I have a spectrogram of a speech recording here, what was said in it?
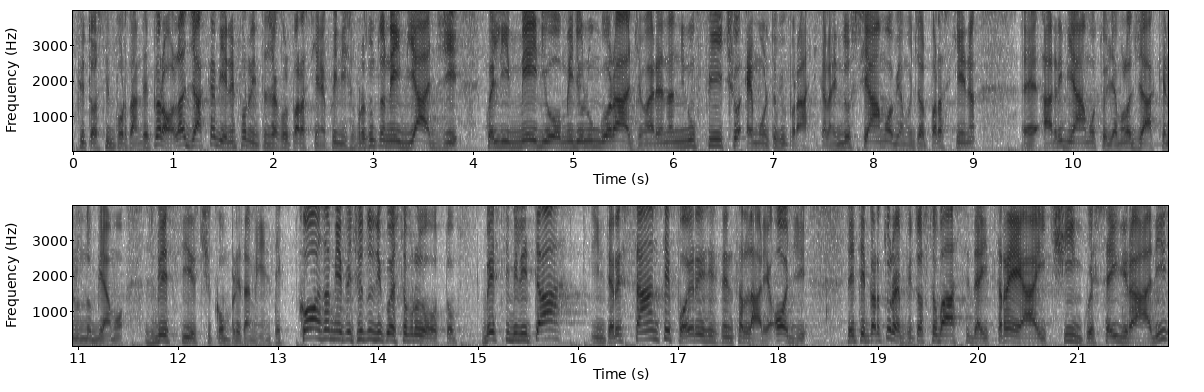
piuttosto importante, però la giacca viene fornita già col parassina, quindi soprattutto nei viaggi, quelli medio, medio-lungo raggio, magari andando in ufficio, è molto più pratica, la indossiamo, abbiamo già il paraschina, eh, arriviamo, togliamo la giacca e non dobbiamo svestirci completamente. Cosa mi è piaciuto di questo prodotto? Vestibilità, interessante, poi resistenza all'aria. Oggi le temperature erano piuttosto basse, dai 3 ai 5-6 gradi,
